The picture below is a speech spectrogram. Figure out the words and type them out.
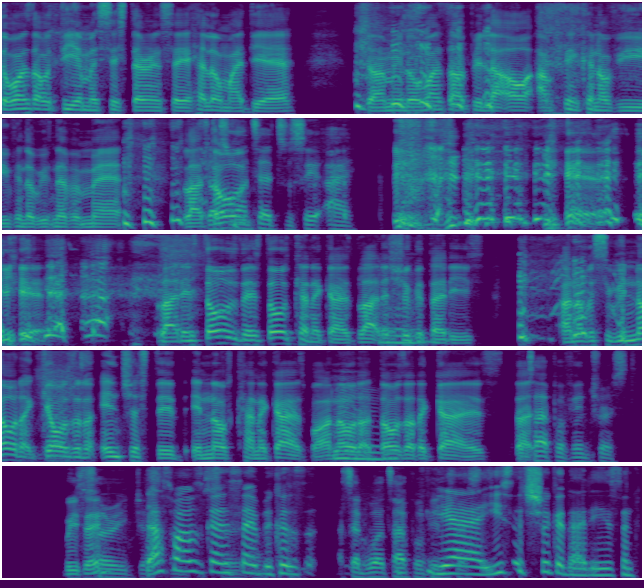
the ones that would DM a sister and say, "Hello, my dear." Do you know what I mean? The ones that would be like, "Oh, I'm thinking of you, even though we've never met." Like Just those, wanted to say I. yeah, yeah. Like there's those, there's those kind of guys, like the sugar mm. daddies, and obviously we know that girls are not interested in those kind of guys, but I know that mm. those are the guys What that type of interest? What you say? Sorry, just, That's what I uh, was going to say uh, because I said what type of interest? Yeah, you said sugar daddies, and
